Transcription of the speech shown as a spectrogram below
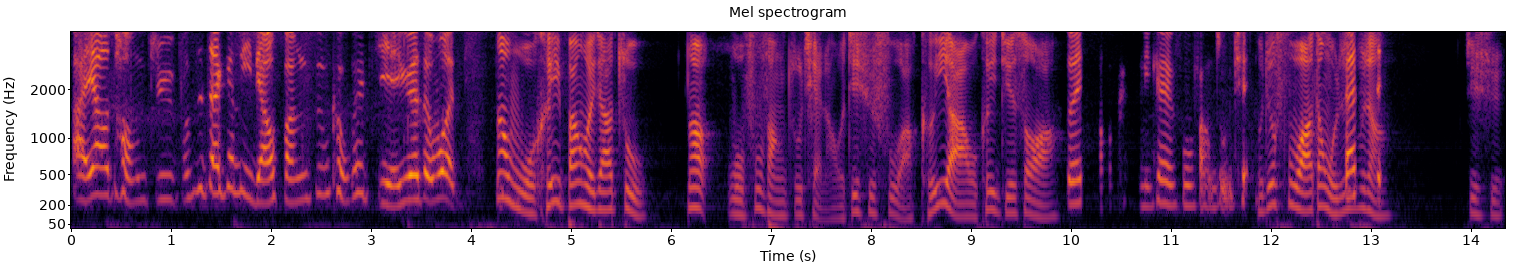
还要同居，不是在跟你聊房租可不可以解约的问题。那我可以搬回家住，那我付房租钱啊，我继续付啊，可以啊，我可以接受啊，你可以付房租钱。我就付啊，但我就是不想继续住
